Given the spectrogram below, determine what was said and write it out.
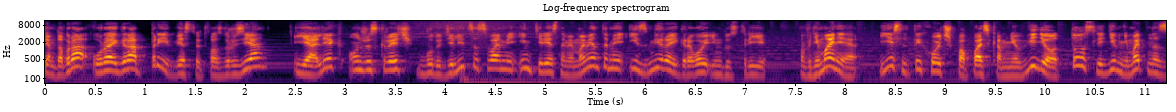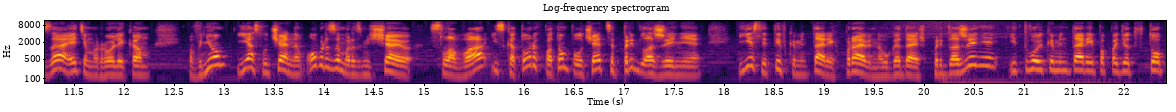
Всем добра, ура, игра приветствует вас, друзья! Я Олег, он же Scratch, буду делиться с вами интересными моментами из мира игровой индустрии. Внимание! Если ты хочешь попасть ко мне в видео, то следи внимательно за этим роликом. В нем я случайным образом размещаю слова, из которых потом получается предложение. Если ты в комментариях правильно угадаешь предложение и твой комментарий попадет в топ,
